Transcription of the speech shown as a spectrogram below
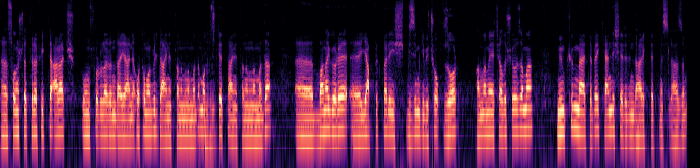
e, sonuçta trafikte araç unsurlarında yani otomobil de aynı tanımlamada, motosiklet de aynı tanımlamada. E, bana göre e, yaptıkları iş bizim gibi çok zor anlamaya çalışıyoruz ama mümkün mertebe kendi şeridinde hareket etmesi lazım.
